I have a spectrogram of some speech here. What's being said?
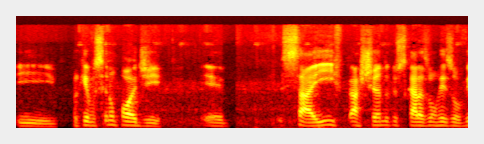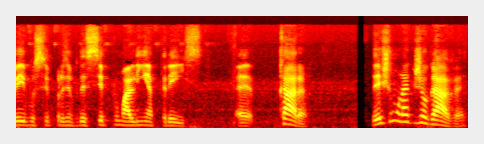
E, porque você não pode é, sair achando que os caras vão resolver e você, por exemplo, descer pra uma linha 3. É, cara, deixa o moleque jogar, velho.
